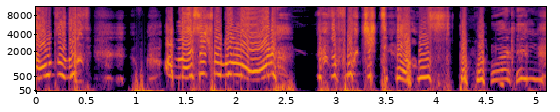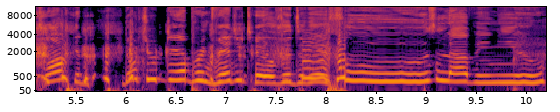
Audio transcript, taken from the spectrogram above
out the, a message from the Lord, what you tells What are talking? Don't you dare bring VeggieTales into this. Who's loving you?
